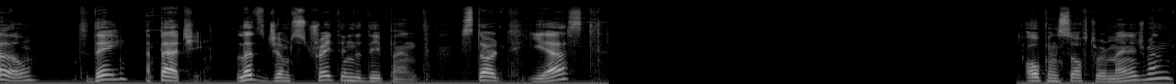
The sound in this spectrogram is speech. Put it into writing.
Hello, today Apache. Let's jump straight in the deep end. Start YAST. Open Software Management.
